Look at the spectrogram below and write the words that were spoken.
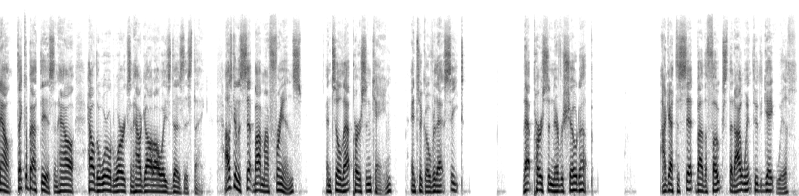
Now, think about this and how, how the world works and how God always does this thing. I was going to sit by my friends until that person came and took over that seat. That person never showed up. I got to sit by the folks that I went through the gate with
